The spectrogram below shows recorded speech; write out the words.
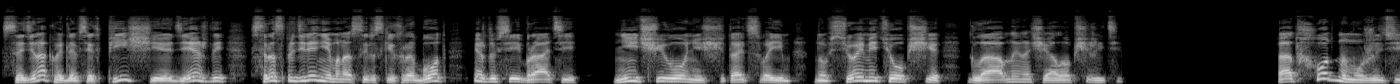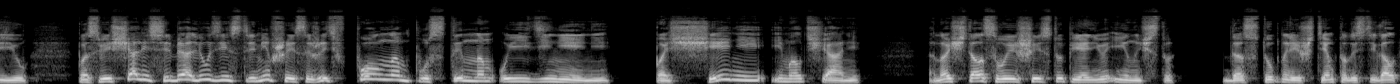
с одинаковой для всех пищей и одеждой, с распределением монастырских работ между всей братьей, ничего не считать своим, но все иметь общее – главное начало общежития. Отходному житию посвящали себя люди, стремившиеся жить в полном пустынном уединении, пощении и молчании, оно считалось высшей ступенью иночества, доступно лишь тем, кто достигал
